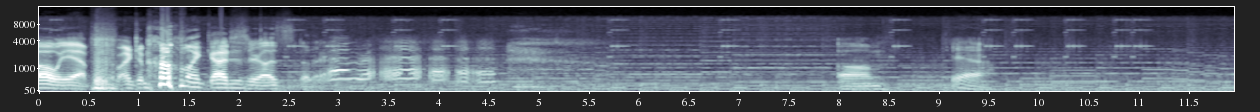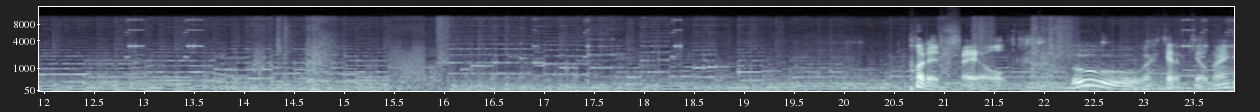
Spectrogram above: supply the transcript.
Oh yeah, Pff, I can. Oh my god, just realized it's another. Um, yeah. But it failed. Ooh, that could have killed me.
